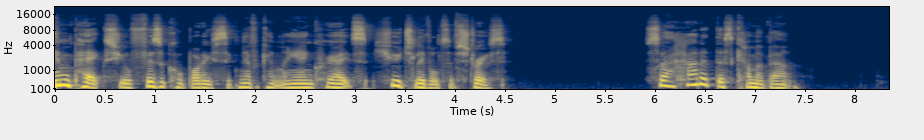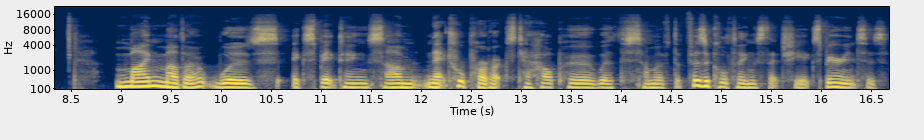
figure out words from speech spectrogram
impacts your physical body significantly, and creates huge levels of stress. So, how did this come about? My mother was expecting some natural products to help her with some of the physical things that she experiences.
